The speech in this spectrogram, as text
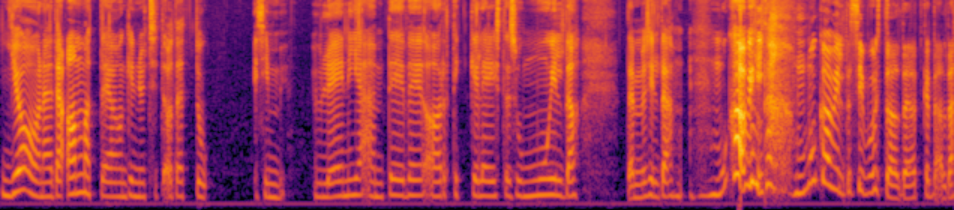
Joo, näitä ammatteja onkin nyt sitten otettu esim. Ylen ja MTV-artikkeleista sun muilta tämmöisiltä mukavilta, mukavilta sivustoilta, jotka täältä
